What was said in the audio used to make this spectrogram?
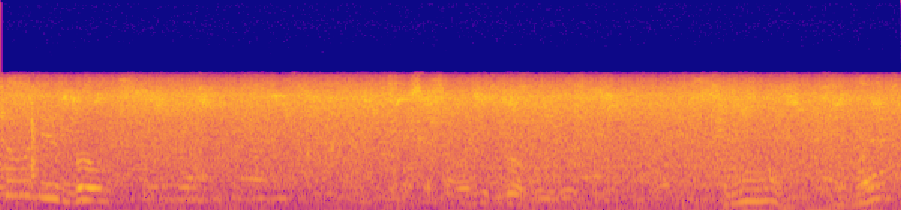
Show this boat. This is already broken. Can you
